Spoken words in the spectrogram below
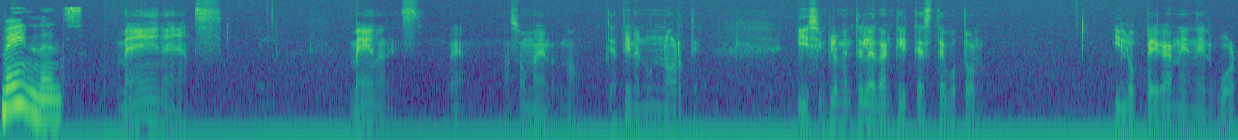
Maintenance. Maintenance. Maintenance. Bueno, más o menos, ¿no? Ya tienen un norte. Y simplemente le dan clic a este botón y lo pegan en el Word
